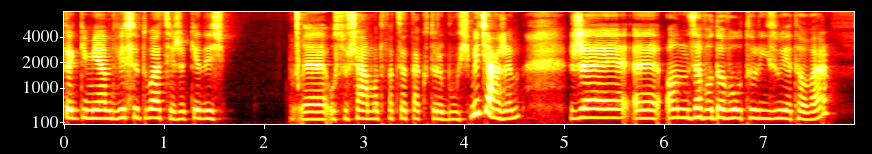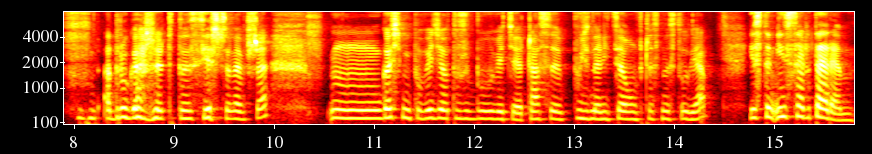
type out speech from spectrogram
takie miałam dwie sytuacje, że kiedyś usłyszałam od faceta, który był śmieciarzem, że e, on zawodowo utylizuje towar. A druga rzecz, to jest jeszcze lepsze. Mm, Gość mi powiedział, to już były, wiecie, czasy późne liceum, wczesne studia. Jestem inserterem.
